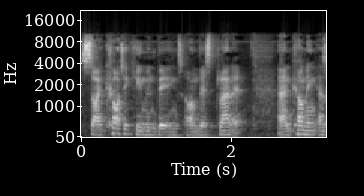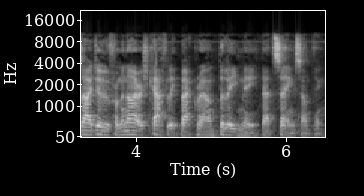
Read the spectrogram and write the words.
psychotic human beings on this planet. And coming as I do from an Irish Catholic background, believe me, that's saying something.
